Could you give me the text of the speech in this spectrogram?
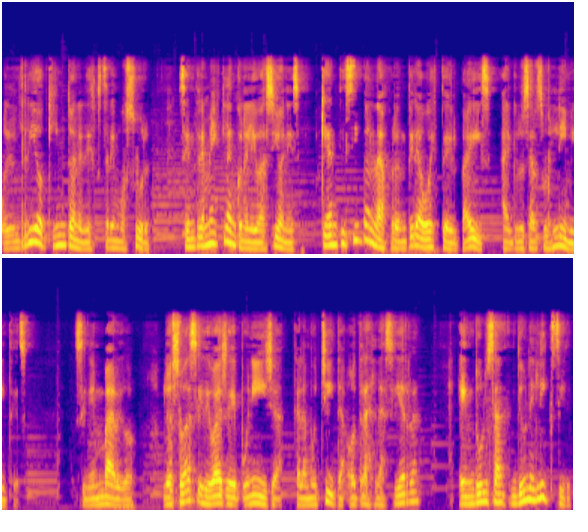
o el río Quinto en el extremo sur, se entremezclan con elevaciones que anticipan la frontera oeste del país al cruzar sus límites. Sin embargo, los oasis de Valle de Punilla, Calamuchita o Tras la Sierra endulzan de un elixir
